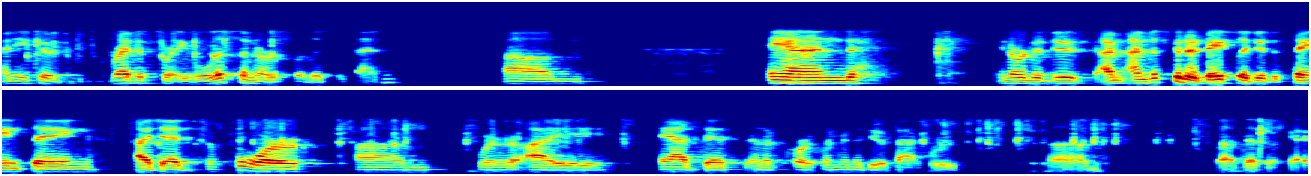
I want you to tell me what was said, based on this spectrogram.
I need to register a listener for this event. Um, and in order to do, I'm, I'm just going to basically do the same thing I did before, um, where I add this, and of course I'm going to do it backwards. Um, but that's okay.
